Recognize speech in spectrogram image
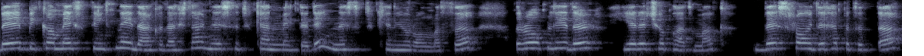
B become extinct neydi arkadaşlar? Nesli tükenmekte değil? Nesli tükeniyor olması. Drop leader yere çöp atmak. Destroy the habitat da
